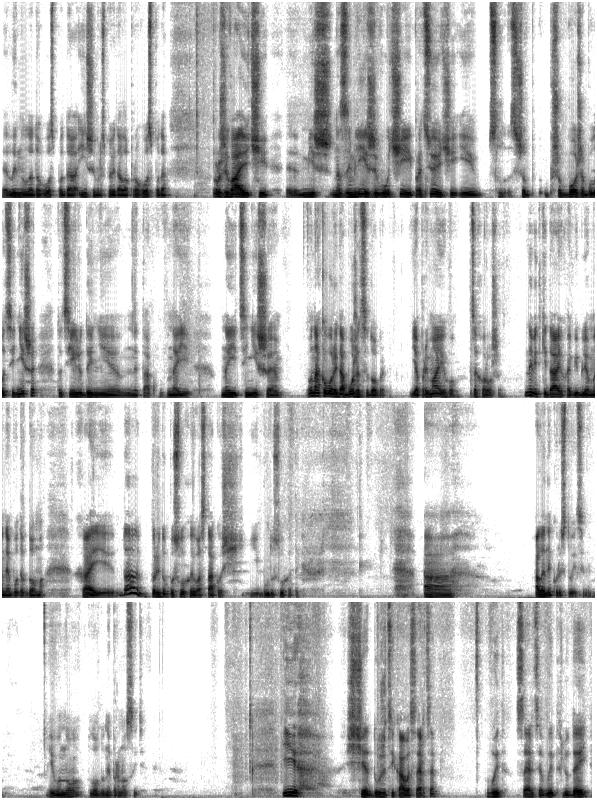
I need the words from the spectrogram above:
е, линула до Господа, іншим розповідала про Господа, проживаючи е, між на землі, живучи, працюючи, і щоб, щоб Боже було цінніше, то цій людині не так. В неї, в неї цінніше. Вона говорить, да, Боже, це добре. Я приймаю його, це хороше. Не відкидаю, хай Біблія в мене буде вдома. Хай да, прийду, послухаю вас також і буду слухати. А, але не користується ним. І воно плоду не приносить. І ще дуже цікаве серце, вид серця, вид людей,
